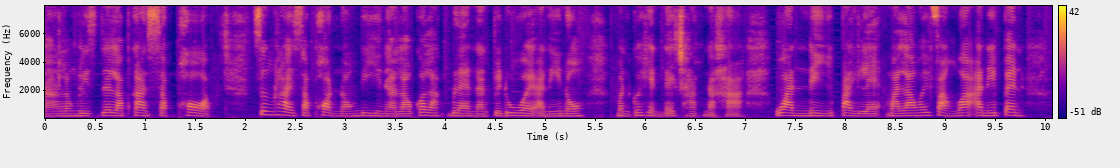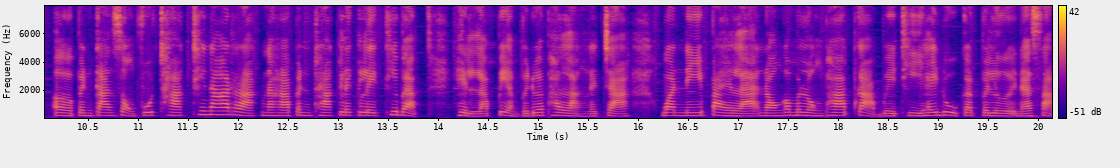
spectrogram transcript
นะลองลิสได้รับการซัพพอร์ตซึ่งใครซัพพอร์ตน้องดีเนี่ยเราก็รักแบรนด์นั้นไปด้วยอันนี้เนาะมันก็เห็นได้ชัดนะคะ วันนี้ไปและมาเล่าให้ฟังว่าอันนี้เป็นเออเป็นการส่งฟู้ดทักที่น่ารักนะคะ เป็นทรัคเล็กๆ ที่แบบเห็นแล้วเปลี่ยมไปด้วยพลังนะจ๊ะวันนี้ไปละน้องก็มาลงภาพกับเวทีให้ดูกันไปเลยนะสา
